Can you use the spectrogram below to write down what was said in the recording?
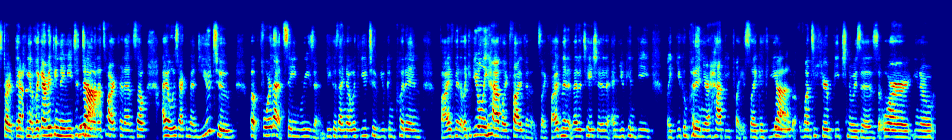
start thinking yeah. of like everything they need to do yeah. and it's hard for them so i always recommend youtube but for that same reason because i know with youtube you can put in five minutes like if you only have like five minutes like five minute meditation and you can be like you can put in your happy place like if you yeah. want to hear beach noises or you know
